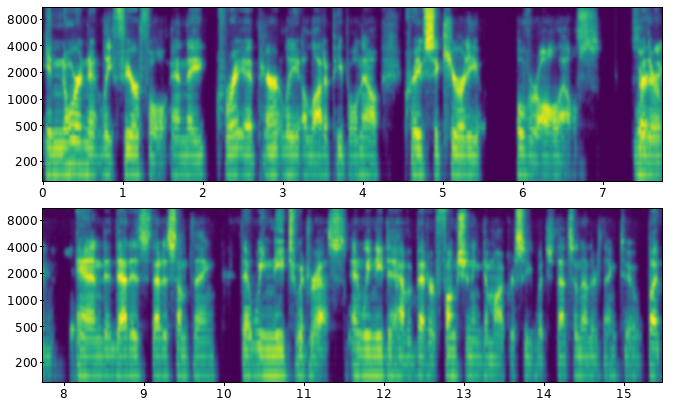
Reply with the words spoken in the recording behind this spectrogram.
inordinately fearful, and they crave. Apparently, a lot of people now crave security over all else. Certainly. Whether and that is that is something that we need to address and we need to have a better functioning democracy which that's another thing too. But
